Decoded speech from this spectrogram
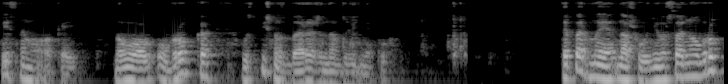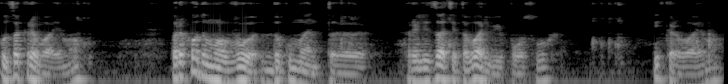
Тиснемо ОК. Нова обробка успішно збережена в довіднику. Тепер ми нашу універсальну обробку закриваємо. Переходимо в документ е, реалізації товарів і послуг. Відкриваємо.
